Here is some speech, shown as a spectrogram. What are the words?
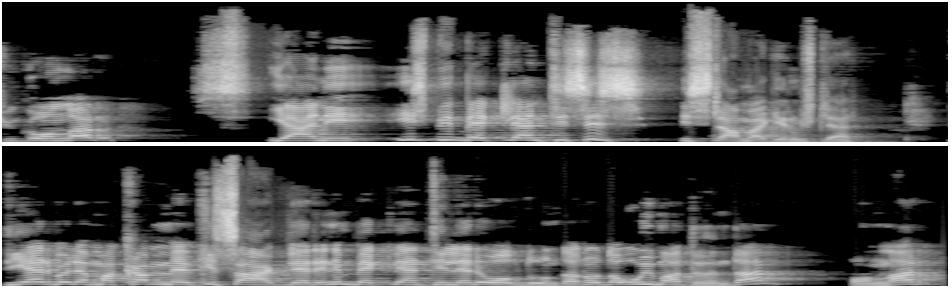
Çünkü onlar yani hiçbir beklentisiz İslam'a girmişler. Diğer böyle makam mevki sahiplerinin beklentileri olduğundan, o da uymadığından onlar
